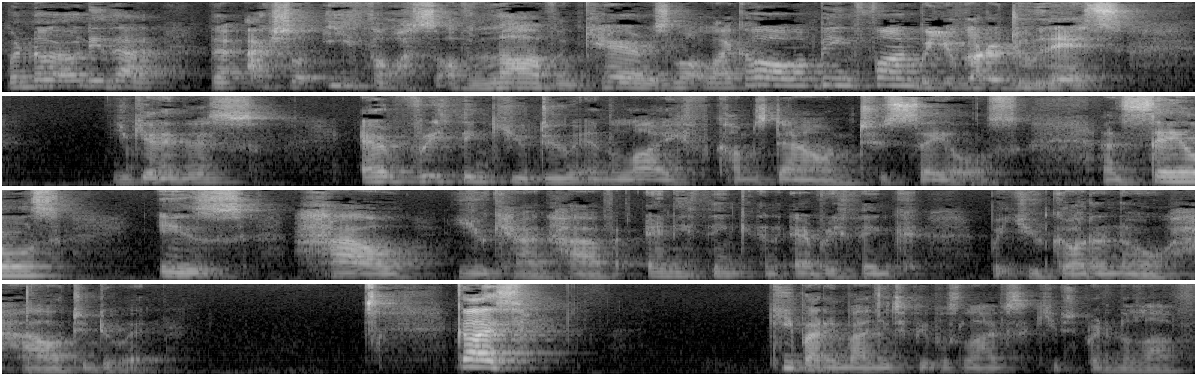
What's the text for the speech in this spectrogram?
But not only that, the actual ethos of love and care is not like, oh, I'm being fun, but you've gotta do this. You getting this? Everything you do in life comes down to sales. And sales is how you can have anything and everything, but you gotta know how to do it. Guys, keep adding value to people's lives, keep spreading the love.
